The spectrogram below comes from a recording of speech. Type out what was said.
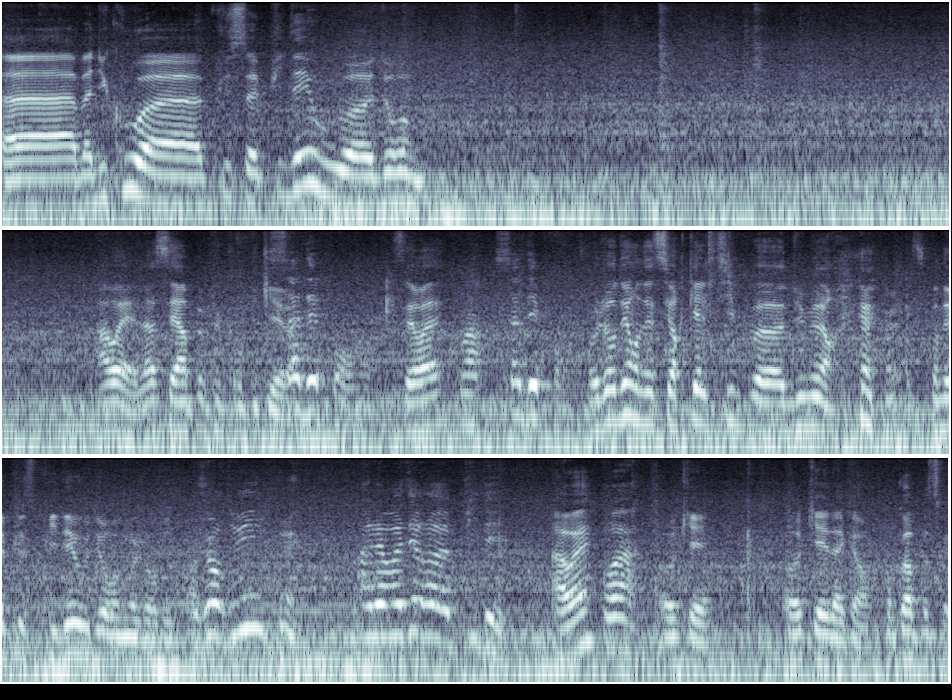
Euh, bah du coup, plus pidé ou durum? Ah ouais, là c'est un peu plus compliqué. Ça là. dépend. C'est vrai Ouais, ça dépend. Aujourd'hui, on est sur quel type euh, d'humeur? Est-ce qu'on est plus pidé ou durum aujourd'hui? Aujourd'hui, allez, on va dire euh, pidé. Ah ouais? Ouais. Ok. Ok, d'accord. Pourquoi? Parce que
